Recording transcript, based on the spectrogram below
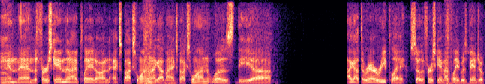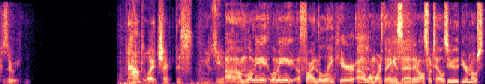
Mm. And then the first game that I played on Xbox One when I got my Xbox One was the uh, I got the rare replay. So the first game I played was Banjo Kazooie. How do I check this museum? Um, let me let me uh, find the link here. Uh, one more thing it said it also tells you your most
